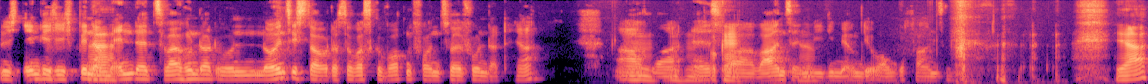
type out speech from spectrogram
Und ich denke, ich, bin Ja. am Ende 290. oder sowas geworden von 1200. Ja. Aber Mhm, mhm, es okay. war Wahnsinn, Ja. wie die mir um die Ohren gefahren sind. Ja,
